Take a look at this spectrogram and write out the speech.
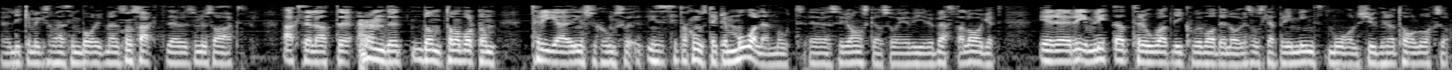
lika mycket som Helsingborg. Men som sagt, som du sa Axel, Axel, att eh, de, de, tar man bort de tre situationstecken målen mot eh, Syrianska så är vi ju det bästa laget. Är det rimligt att tro att vi kommer vara det laget som släpper in minst mål 2012 också?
